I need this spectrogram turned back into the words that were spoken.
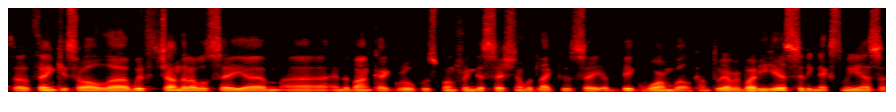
So thank you. So I'll, uh, with Chandra, I will say, um, uh, and the Bankai Group who's sponsoring this session, I would like to say a big warm welcome to everybody here sitting next to me as a,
